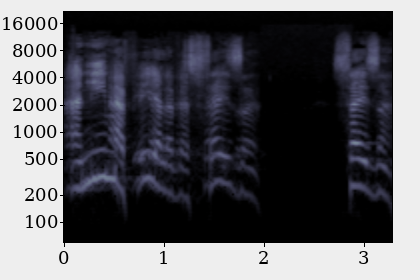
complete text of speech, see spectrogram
Annie, ma fille, elle avait 16 ans. 16 ans.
